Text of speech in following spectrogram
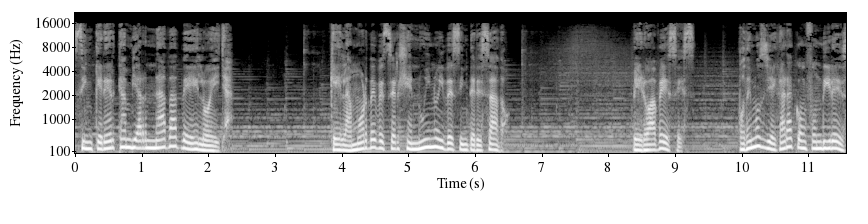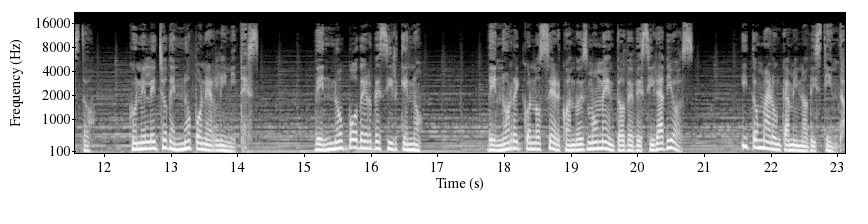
sin querer cambiar nada de él o ella. Que el amor debe ser genuino y desinteresado pero a veces podemos llegar a confundir esto con el hecho de no poner límites, de no poder decir que no, de no reconocer cuando es momento de decir adiós y tomar un camino distinto.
